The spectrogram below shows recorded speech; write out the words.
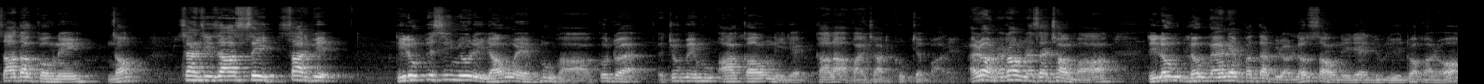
စားတော့ကုန်တွေเนาะ စံစီစားဆေးစသဖြင့်ဒီလိုပစ္စည်းမျိုးတွေရောင်းဝယ်မှုဟာကိုယ့်အတွက်အကျိုးပေးမှုအားကောင်းနေတဲ့ကာလအပိုင်းခြားတစ်ခုဖြစ်ပါတယ်အဲ့တော့2026မှာဒီလုံလုပ်ငန်းနဲ့ပတ်သက်ပြီးတော့လှုပ်ဆောင်နေတဲ့လူတွေအတွက်ကတော့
